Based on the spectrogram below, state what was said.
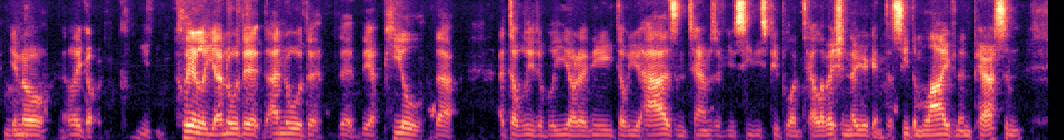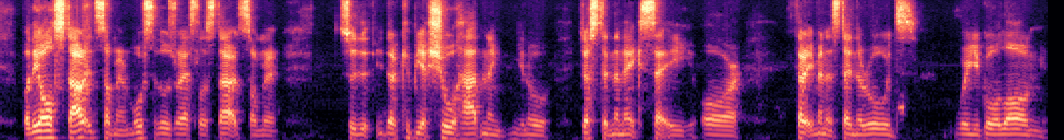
Mm-hmm. You know, like clearly, I know that I know the, the the appeal that a WWE or an AEW has in terms of you see these people on television. Now you're getting to see them live and in person. But they all started somewhere. Most of those wrestlers started somewhere. So there could be a show happening, you know, just in the next city or 30 minutes down the road where you go along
